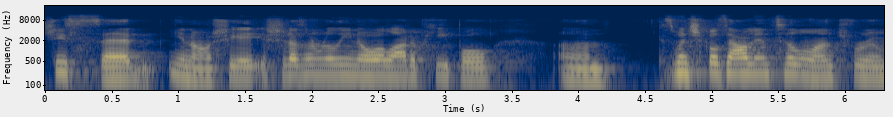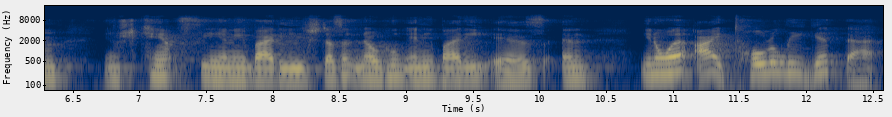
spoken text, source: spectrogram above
she said, you know, she she doesn't really know a lot of people because um, when she goes out into the lunchroom, you know, she can't see anybody. She doesn't know who anybody is, and you know what? I totally get that.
